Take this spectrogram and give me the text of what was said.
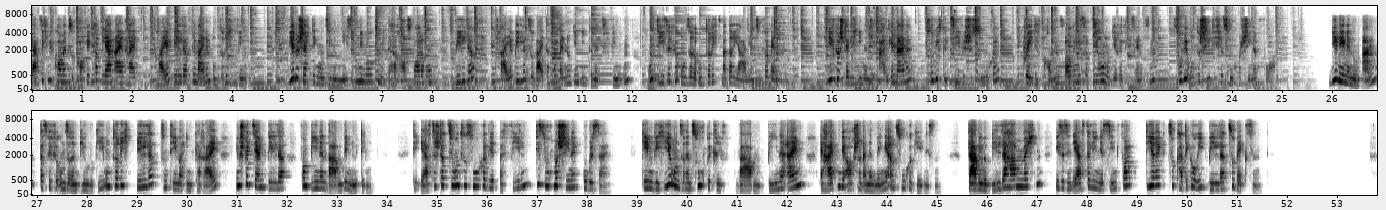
Herzlich willkommen zur Coffee Cup Lerneinheit Freie Bilder für meinen Unterricht finden. Wir beschäftigen uns in den nächsten Minuten mit der Herausforderung, Bilder, freie Bilder zur Weiterverwendung im Internet zu finden und diese für unsere Unterrichtsmaterialien zu verwenden. Hierfür stelle ich Ihnen die allgemeine sowie spezifische Suche, die Creative Commons Organisation und ihre Lizenzen sowie unterschiedliche Suchmaschinen vor. Wir nehmen nun an, dass wir für unseren Biologieunterricht Bilder zum Thema Imkerei, im speziellen Bilder von Bienenwaben benötigen. Die erste Station zur Suche wird bei vielen die Suchmaschine Google sein. Geben wir hier unseren Suchbegriff Waben Biene ein, erhalten wir auch schon eine Menge an Suchergebnissen. Da wir nur Bilder haben möchten, ist es in erster Linie sinnvoll, direkt zur Kategorie Bilder zu wechseln.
